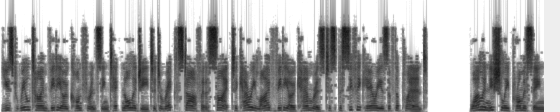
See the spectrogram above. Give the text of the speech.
used real-time video conferencing technology to direct staff at a site to carry live video cameras to specific areas of the plant. While initially promising,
